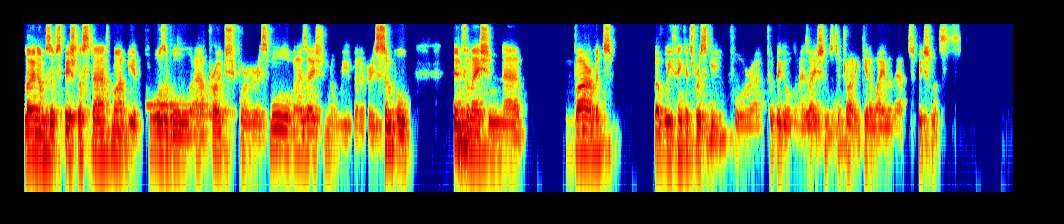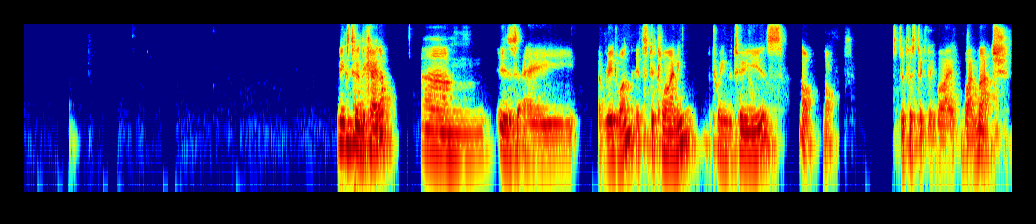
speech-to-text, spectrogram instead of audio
low numbers of specialist staff might be a plausible approach for a very small organization or we've got a very simple information uh, environment, but we think it's risky for, uh, for big organizations to try to get away without specialists. Next indicator um, is a, a red one. It's declining between the two years, not, not statistically by, by much,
